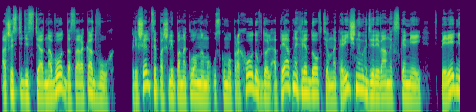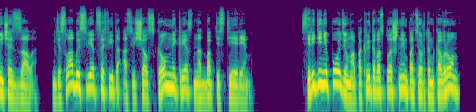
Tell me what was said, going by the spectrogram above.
от 61 до 42. Пришельцы пошли по наклонному узкому проходу вдоль опрятных рядов темно-коричневых деревянных скамей в переднюю часть зала, где слабый свет софита освещал скромный крест над баптистерием. В середине подиума, покрытого сплошным потертым ковром,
